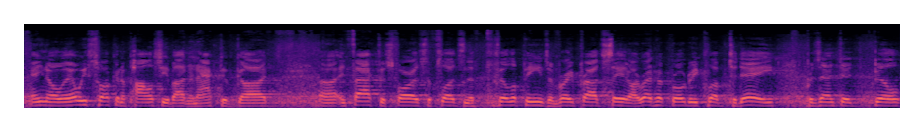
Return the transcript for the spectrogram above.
And, you know, we always talk in a policy about an act of God. Uh, in fact, as far as the floods in the Philippines, I'm very proud to say that our Red Hook Rotary Club today presented Bill,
